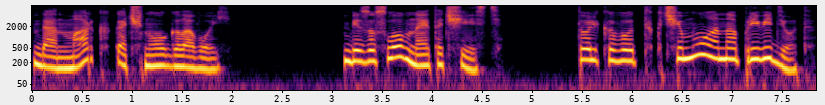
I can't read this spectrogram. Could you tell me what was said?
Дан Марк качнул головой. Безусловно, это честь. Только вот к чему она приведет?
